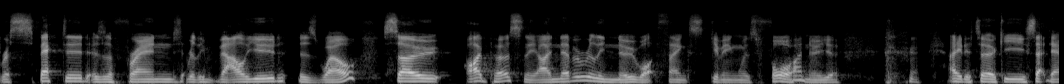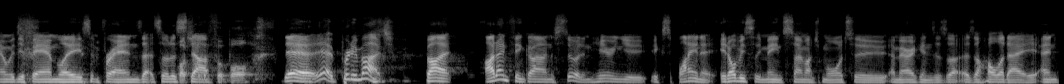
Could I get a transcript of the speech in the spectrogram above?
respected as a friend, really valued as well. So, I personally, I never really knew what Thanksgiving was for. I knew you ate a turkey, sat down with your family, some friends, that sort of Watching stuff. football. Yeah, yeah, pretty much. But I don't think I understood. And hearing you explain it, it obviously means so much more to Americans as a, as a holiday. And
